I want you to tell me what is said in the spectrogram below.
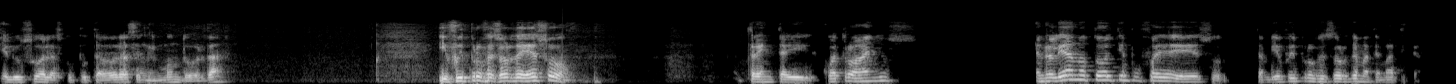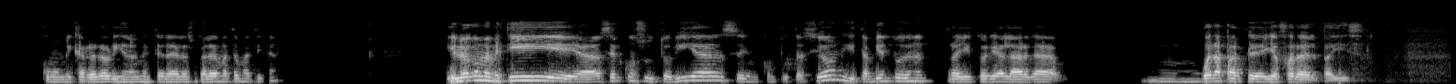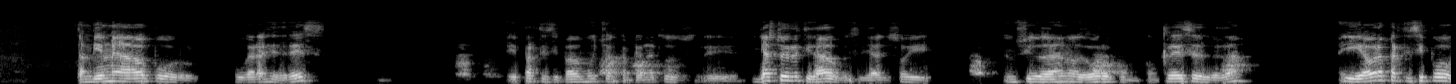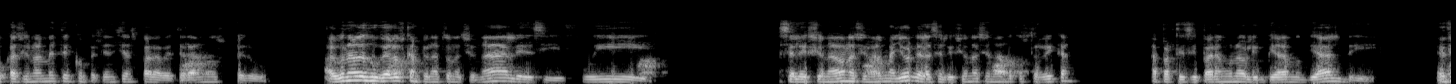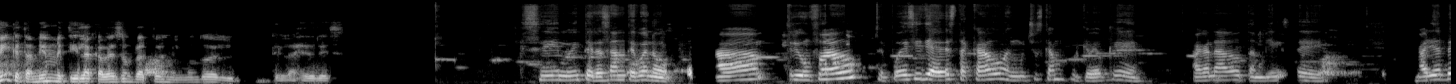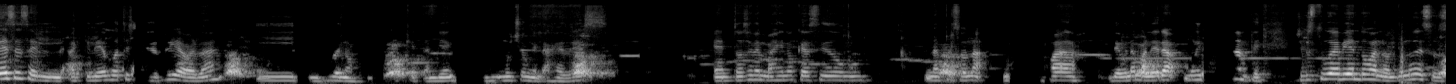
el uso de las computadoras en el mundo, ¿verdad? Y fui profesor de eso 34 años. En realidad no todo el tiempo fue de eso, también fui profesor de matemática, como mi carrera originalmente era de la escuela de matemática. Y luego me metí a hacer consultorías en computación y también tuve una trayectoria larga, buena parte de ella fuera del país. También me ha dado por jugar ajedrez. He participado mucho en campeonatos. ya estoy retirado, pues ya soy un ciudadano de oro con, con creces, ¿verdad? Y ahora participo ocasionalmente en competencias para veteranos, pero alguna vez jugué a los campeonatos nacionales y fui seleccionado nacional mayor de la Selección Nacional de Costa Rica a participar en una Olimpiada Mundial y en fin, que también metí la cabeza un rato en el mundo del, ajedrez. Sí, muy interesante. Bueno, ha triunfado, se puede decir, y ha destacado en muchos campos, porque veo que ha ganado también este varias veces el Aquiles J. Echeverría, ¿verdad? Y bueno, que también mucho en el ajedrez. Entonces me imagino que ha sido una persona de una manera muy interesante. Yo estuve viendo, bueno, algunos de sus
